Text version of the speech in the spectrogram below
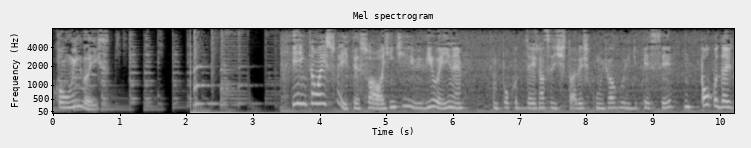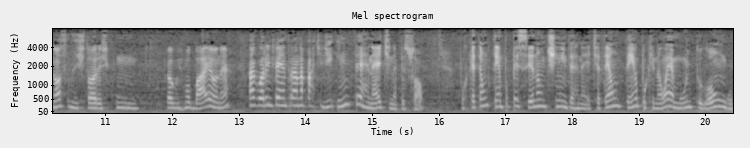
com o inglês. E então é isso aí, pessoal. A gente viu aí, né? Um pouco das nossas histórias com jogos de PC, um pouco das nossas histórias com jogos mobile, né? Agora a gente vai entrar na parte de internet, né, pessoal? Porque até um tempo o PC não tinha internet. Até um tempo que não é muito longo,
